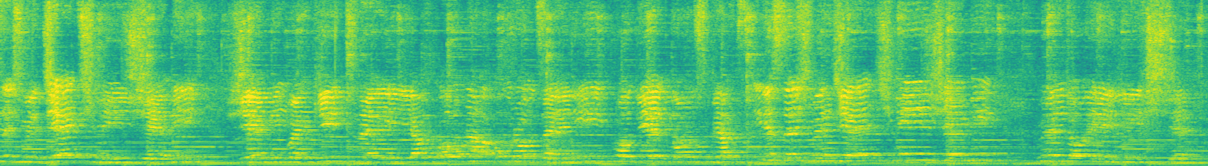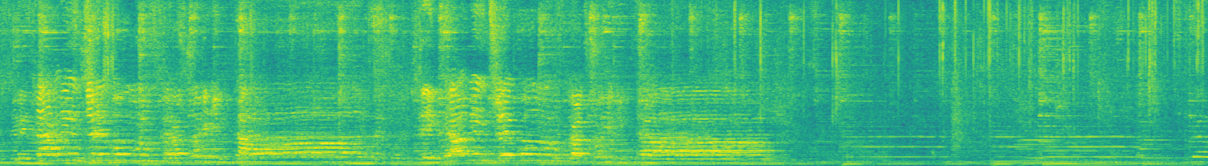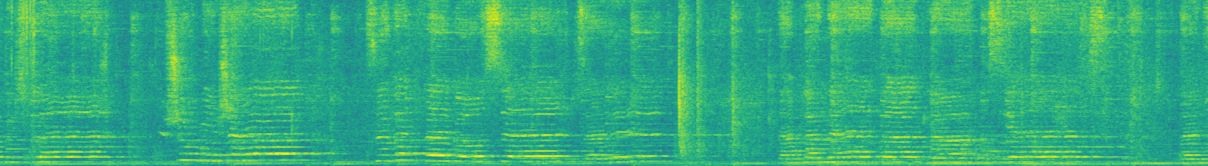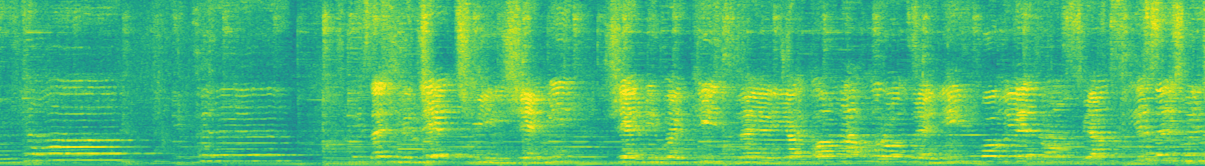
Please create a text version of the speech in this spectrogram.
Jesteśmy dziećmi ziemi, ziemi błękitnej jak świat, jesteśmy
